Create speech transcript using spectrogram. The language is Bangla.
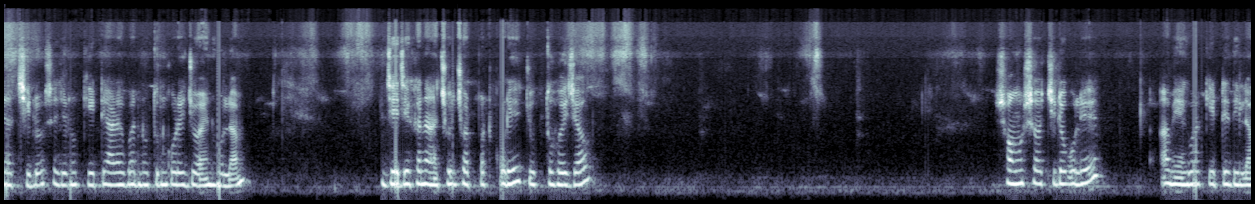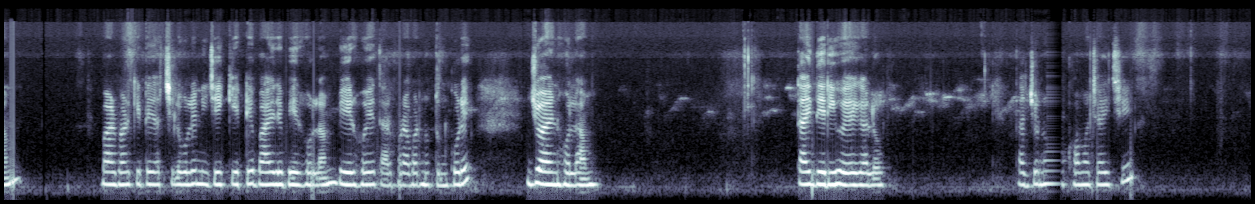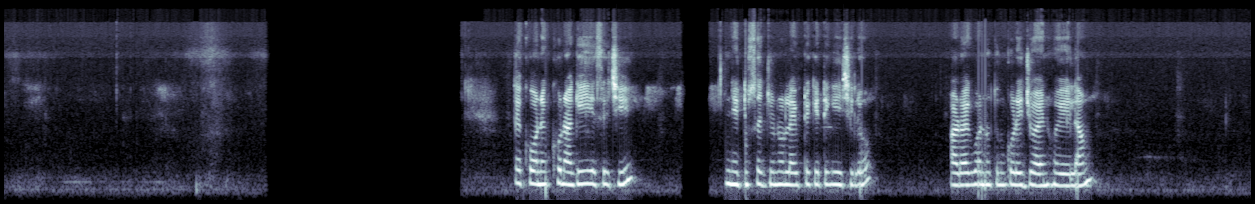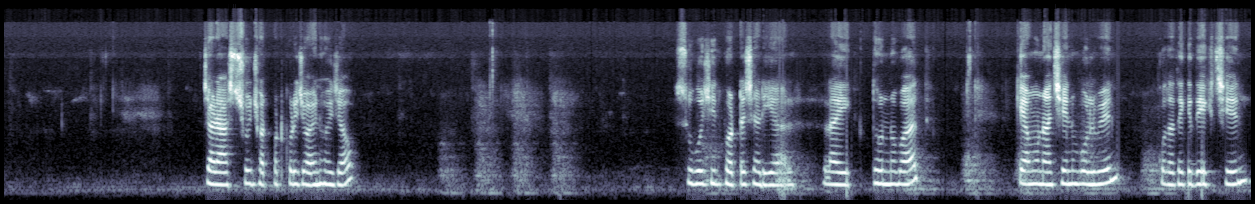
যাচ্ছিল, সেজন্য কেটে আরেকবার নতুন করে জয়েন হলাম। যে যেখানে আছো ঝটপট করে যুক্ত হয়ে যাও। সমস্যা হচ্ছিল বলে আমি একবার কেটে দিলাম। বারবার কেটে যাচ্ছিল বলে নিজেই কেটে বাইরে বের হলাম, বের হয়ে তারপর আবার নতুন করে জয়েন হলাম। তাই দেরি হয়ে গেল। তার জন্য ক্ষমা চাইছি। দেখো, অনেকক্ষণ আগেই এসেছি। নেট নেটওয়ার্কের জন্য লাইভটা কেটে গিয়েছিল। আরও একবার নতুন করে জয়েন হয়ে এলাম। যারা আসছো, ঝটপট করে জয়েন হয়ে যাও। শুভজিৎ ভট্টাচারিয়ার লাইক ধন্যবাদ। কেমন আছেন বলবেন? কোথা থেকে দেখছেন?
